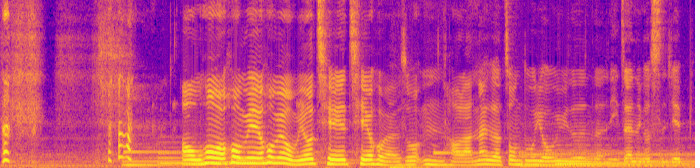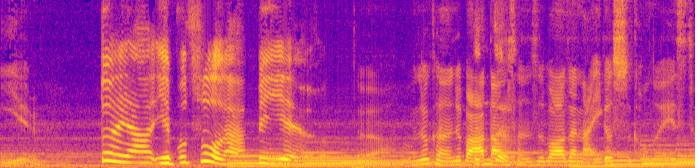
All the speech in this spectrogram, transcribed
好，我们后后面后面我们又切切回来说，嗯，好了，那个重度忧郁的人，你在那个世界毕业了。对呀、啊，也不错啦，毕业了。我就可能就把它当成是不知道在哪一个时空的 Esther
